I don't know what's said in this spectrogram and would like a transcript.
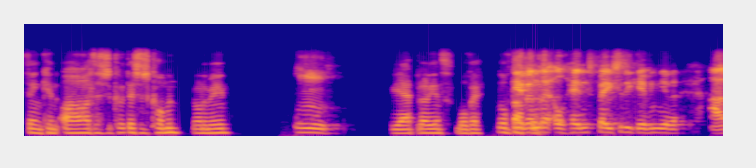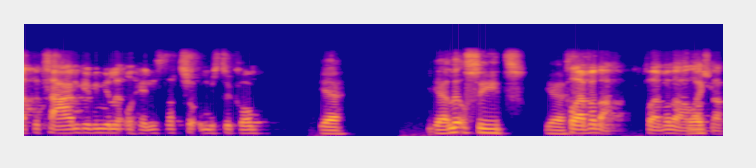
thinking, "Oh, this is this is coming." You know what I mean? Mm. Yeah, brilliant. Love it. Love that. Giving little hints, basically giving you at the time, giving you little hints that something was to come. Yeah, yeah, little seeds. Yeah, clever that. Clever that. I like that.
